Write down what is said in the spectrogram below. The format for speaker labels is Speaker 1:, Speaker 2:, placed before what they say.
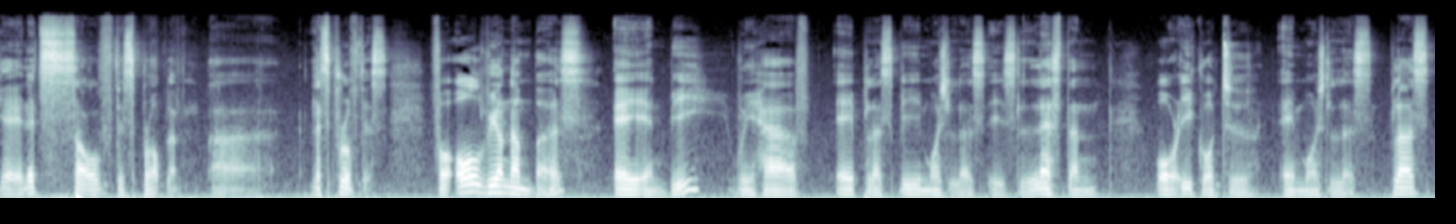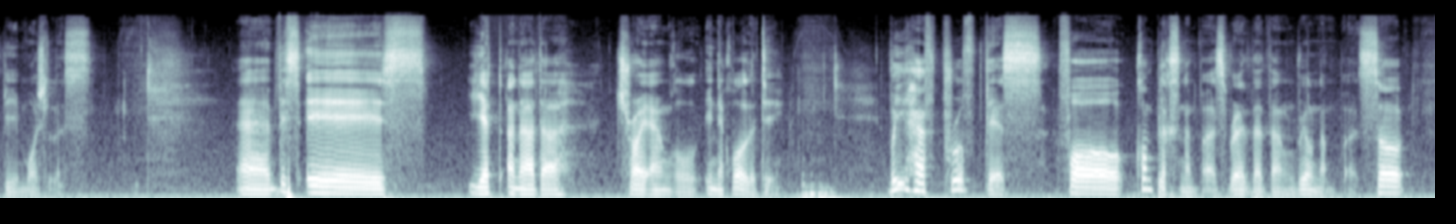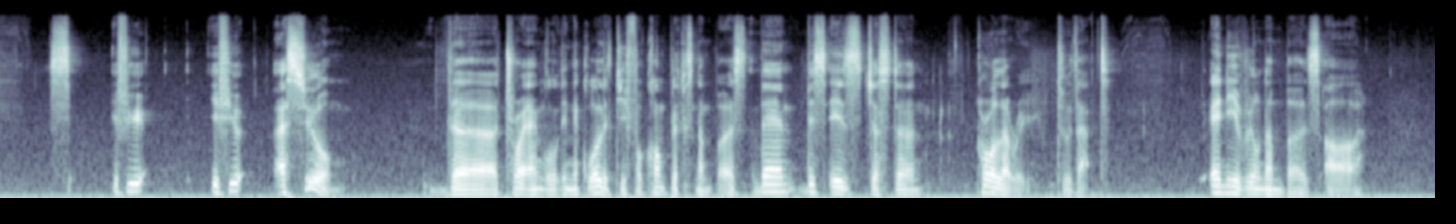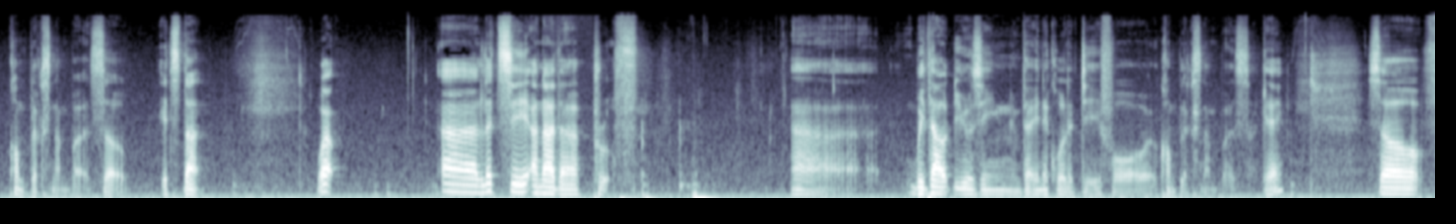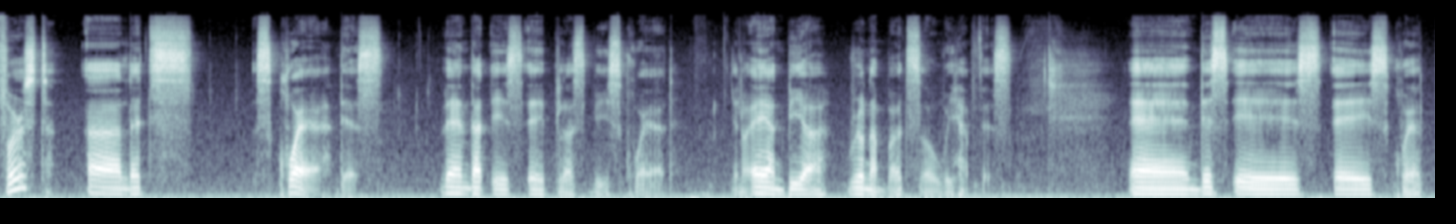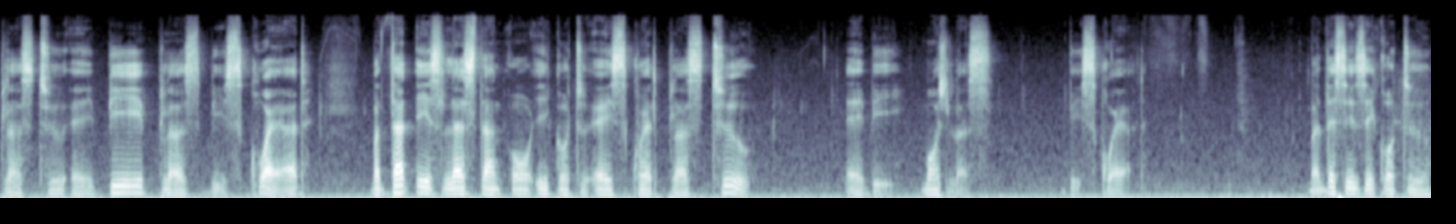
Speaker 1: Okay, let's solve this problem. Uh, let's prove this. For all real numbers, a and b, we have a plus b modulus is less than or equal to a modulus plus b modulus. And this is yet another triangle inequality. We have proved this for complex numbers rather than real numbers. So if you if you assume the triangle inequality for complex numbers, then this is just a corollary to that. Any real numbers are complex numbers, so it's done. Well, uh, let's see another proof uh, without using the inequality for complex numbers. Okay, so first uh, let's square this then that is a plus b squared. You know a and b are real numbers so we have this. And this is a squared plus 2ab plus b squared but that is less than or equal to a squared plus 2ab modulus b squared. But this is equal to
